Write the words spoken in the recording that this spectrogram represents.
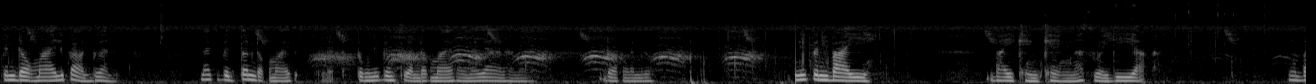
เป็นดอกไม้หรือเปล่าเพื่อน น่าจะเป็นต้นดอกไม้ ตรงนี้เป็นสวนดอกไม้ของแม่ย่านะคะเนี่ยดอกอะไรไม่รู้ นี่เป็นใบ ใบแข็งๆนะสวยดีอะ่ะเนี่ยใบ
